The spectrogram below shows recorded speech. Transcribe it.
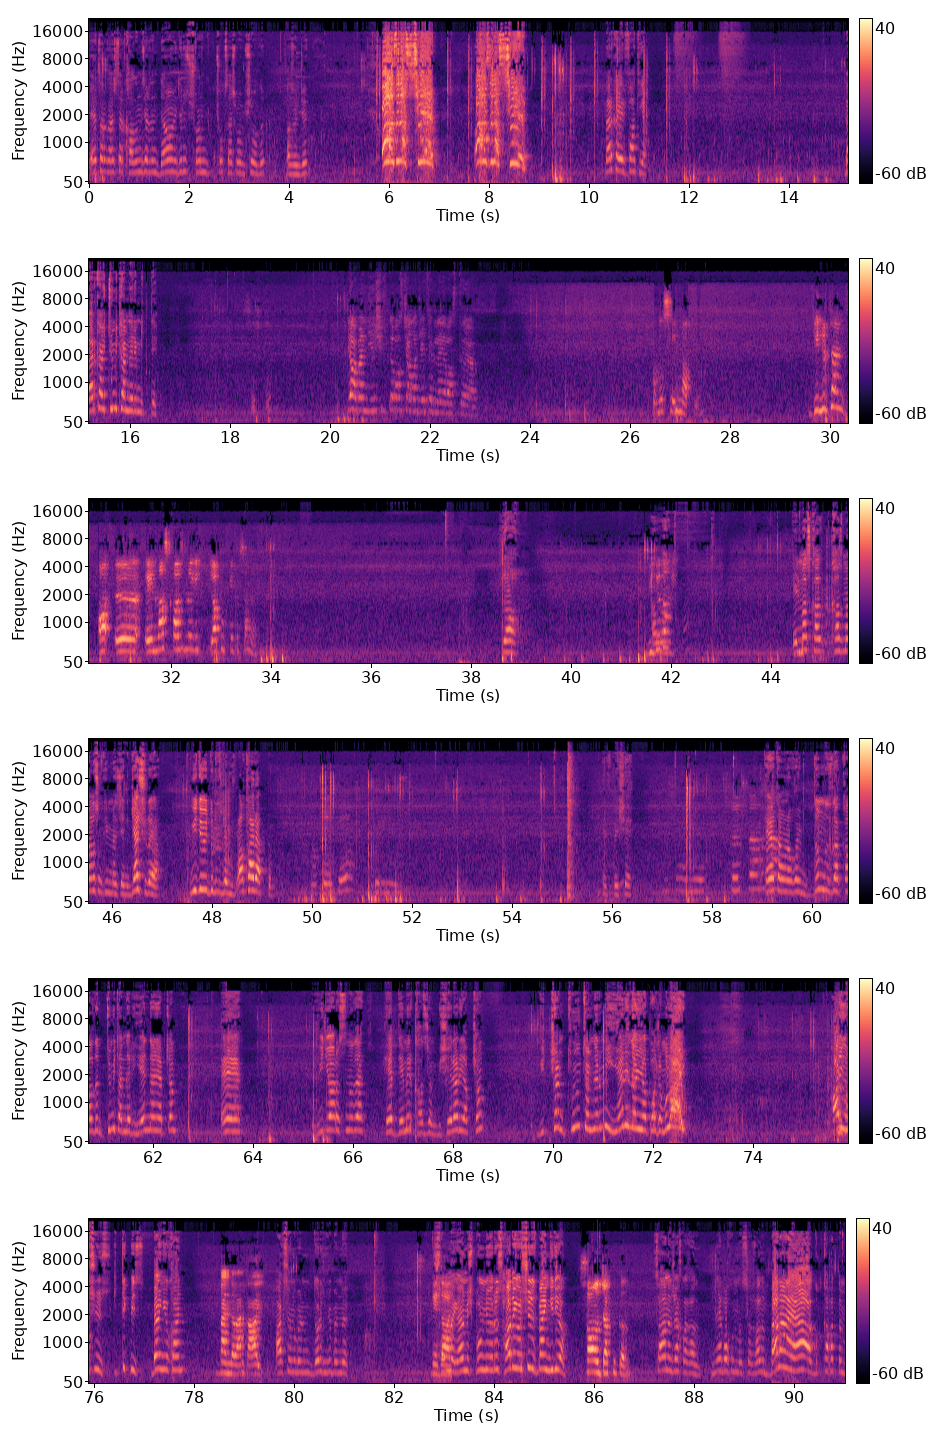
Evet arkadaşlar kaldığımız yerden devam ediyoruz. Şu an çok saçma bir şey oldu az önce. Ağzına sıçayım! Ağzına sıçayım! Berkay El Fatiha. Berkay tüm itemlerim gitti. Ya ben yeşilde basacağım ama CTRL'ye bastım. Orada senin aklın. Gelirken a, e, elmas kazmaya get- yapıp getirsene. Ya Videoda Allah'ım. elmas kaz kazmayla sokayım ben seni. Gel şuraya. Videoyu durduracağım. Atar yaptım. Görünüyor. F5'e. Evet amına koyayım. Dımdızlak kaldım. Tüm itemleri yeniden yapacağım. Ee, video arasında da hep demir kazacağım. Bir şeyler yapacağım. Gideceğim tüm itemlerimi yeniden yapacağım ulan. Hadi görüşürüz. Gittik biz. Ben Gökhan. Ben de Berkay. Aksiyonlu bölüm 4. bölümü sonuna Veda. gelmiş bulunuyoruz. Hadi görüşürüz. Ben gidiyorum. Sağlıcakla kalın. Sağlıcakla kalın. Ne bokunla kalın. Bana ne ya? Kapattım.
